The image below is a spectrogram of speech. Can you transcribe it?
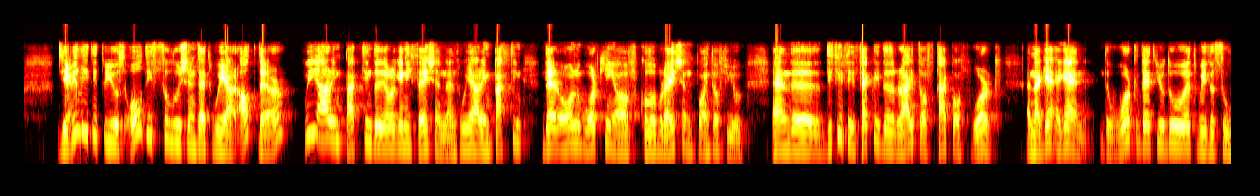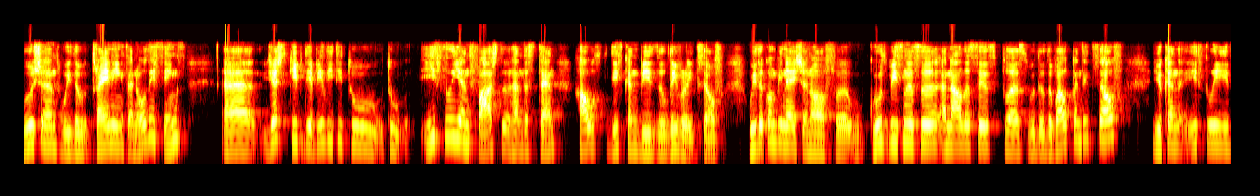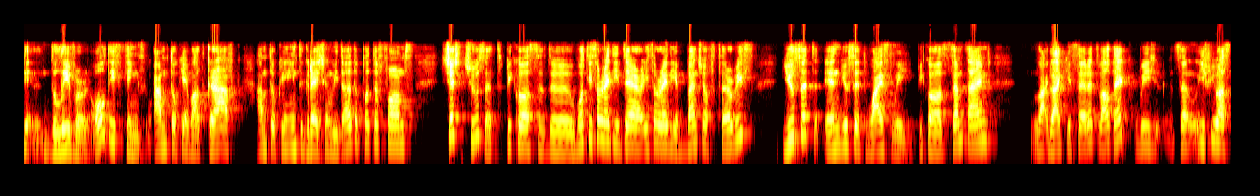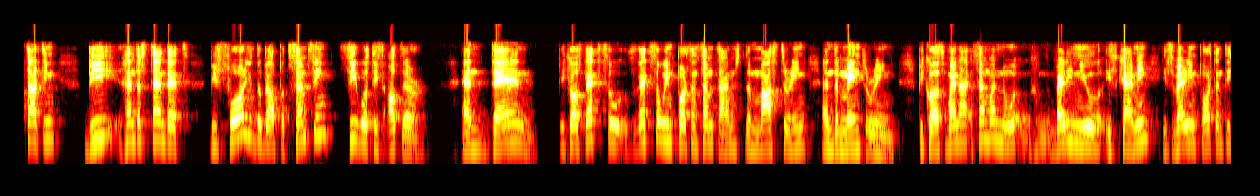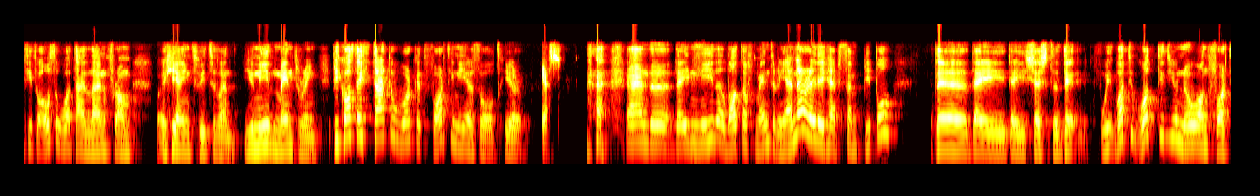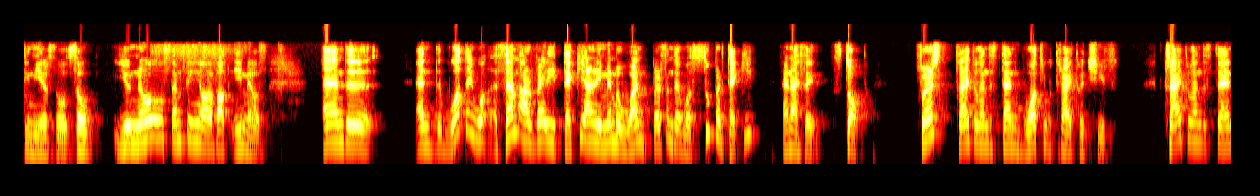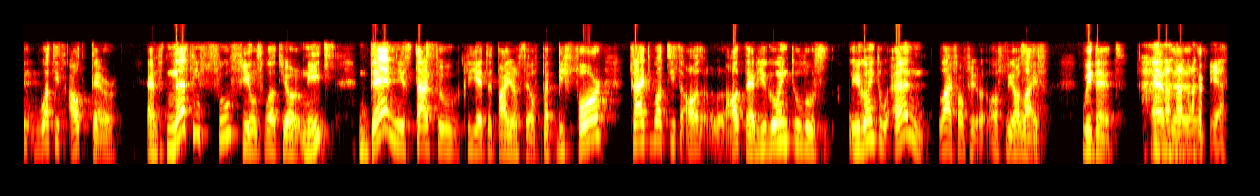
The yeah. ability to use all these solutions that we are out there, we are impacting the organization and we are impacting their own working of collaboration point of view. And uh, this is exactly the right of type of work. And again, again, the work that you do it with the solutions, with the trainings and all these things, uh, just keep the ability to to easily and fast understand how this can be delivered itself with a combination of uh, good business uh, analysis plus with the development itself you can easily deliver all these things i'm talking about graph i'm talking integration with other platforms. Just choose it because the what is already there is already a bunch of service. Use it and use it wisely because sometimes like, like you said at Waldek, we so if you are starting be understand that before you develop something, see what is out there, and then because that's so that's so important sometimes the mastering and the mentoring. Because when I, someone very new is coming it's very important. This is also what i learned from here in switzerland. You need mentoring. Because they start to work at 14 years old here. Yes. And uh, they need a lot of mentoring. And I already have some people the, they they just they, we, what what did you know on 14 years old? So you know something about emails. And uh, and what they want some are very techy. I remember one person that was super techy and i say stop. First try to understand what you try to achieve. Try to understand what is out there. And if nothing fulfills what your needs then you start to create it by yourself. But before try to what is out, there. You're going to lose you're going to earn life of your, of your life with that. And uh, yeah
